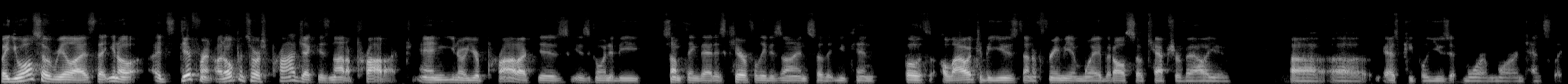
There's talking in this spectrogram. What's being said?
but you also realize that you know it's different. An open source project is not a product. And you know your product is is going to be something that is carefully designed so that you can both allow it to be used on a freemium way but also capture value uh, uh, as people use it more and more intensely.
